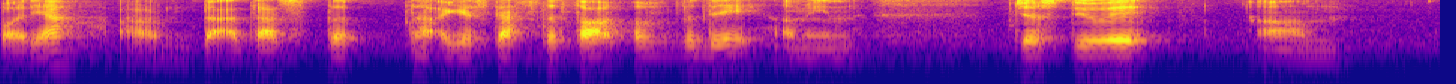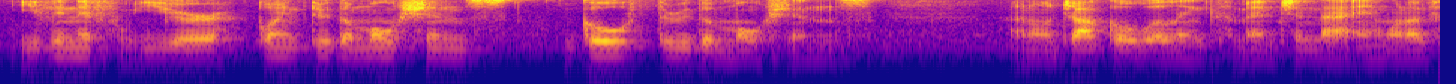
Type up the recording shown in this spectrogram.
but yeah, um, that that's the I guess that's the thought of the day. I mean, just do it. Um, even if you're going through the motions, go through the motions. I know Jocko Willink mentioned that in one of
